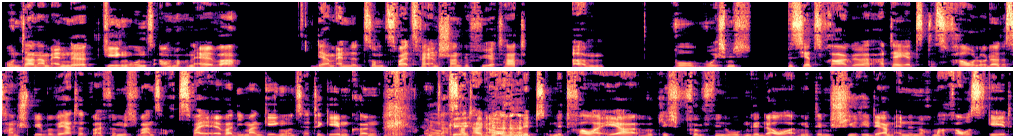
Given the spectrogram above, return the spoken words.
Und dann am Ende gegen uns auch noch ein Elver, der am Ende zum 2-2-Endstand geführt hat, ähm, wo, wo ich mich bis jetzt frage, hat er jetzt das Foul oder das Handspiel bewertet? Weil für mich waren es auch zwei Elver, die man gegen uns hätte geben können. Und okay. das hat halt auch mit, mit VAR wirklich fünf Minuten gedauert, mit dem Schiri, der am Ende nochmal rausgeht.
